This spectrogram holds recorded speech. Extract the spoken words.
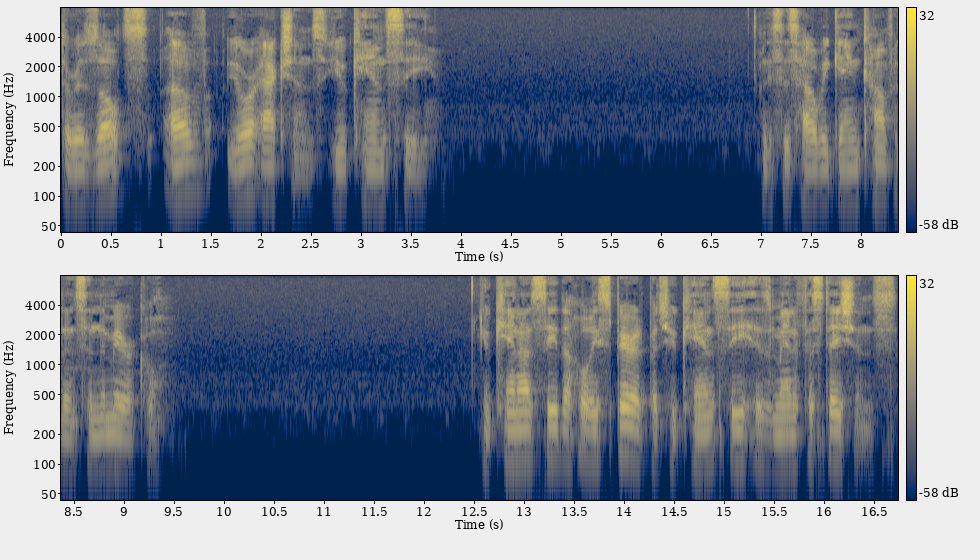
the results of your actions you can see. This is how we gain confidence in the miracle. You cannot see the Holy Spirit, but you can see His manifestations.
